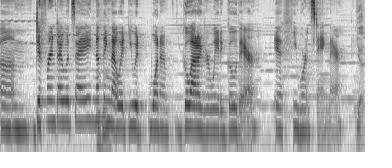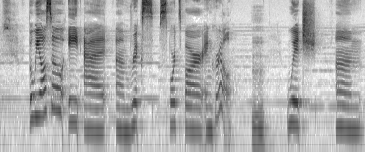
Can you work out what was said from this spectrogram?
um, different. I would say nothing that would you would want to go out of your way to go there if you weren't staying there. Yes. But we also ate at um, Rix Sports Bar and Grill, which um,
